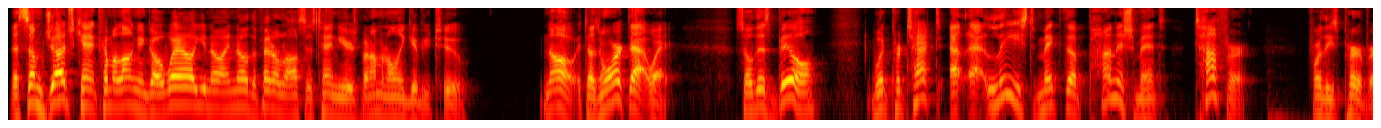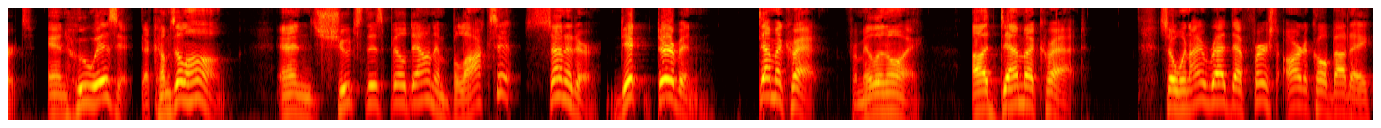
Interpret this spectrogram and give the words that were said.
That some judge can't come along and go, well, you know, I know the federal law says 10 years, but I'm going to only give you two. No, it doesn't work that way. So this bill would protect, at, at least make the punishment tougher for these perverts. And who is it that comes along and shoots this bill down and blocks it? Senator Dick Durbin, Democrat from Illinois, a Democrat. So when I read that first article about a,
